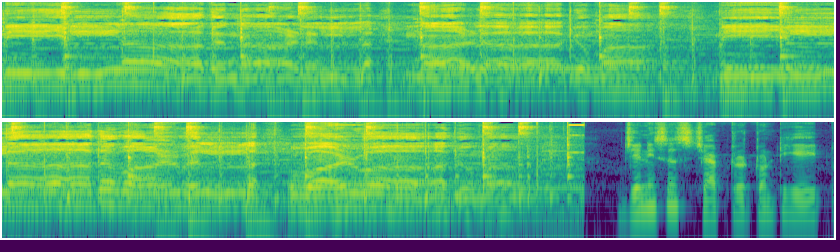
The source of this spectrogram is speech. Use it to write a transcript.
நீ இல்லாத நாளெல்லாம் நாளாகுமா நீ இல்லாத வாழ்வெல்லாம் வாழ்வாகுமா Genesis chapter 28,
